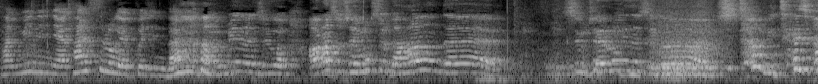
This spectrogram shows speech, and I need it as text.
담비는 야 갈수록 예뻐진다. 남비는 지금 알아서 제 몫을 다 하는데 지금 재롱이는 지금 시차 밑에서.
